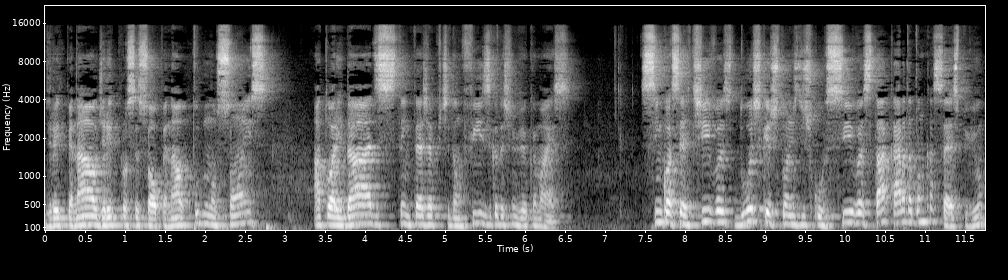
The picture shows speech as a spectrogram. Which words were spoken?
direito penal, direito processual penal, tudo noções atualidades, tem teste de aptidão física, deixa eu ver o que mais. Cinco assertivas, duas questões discursivas, tá a cara da banca CESP, viu?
